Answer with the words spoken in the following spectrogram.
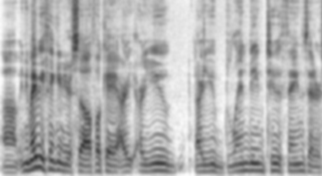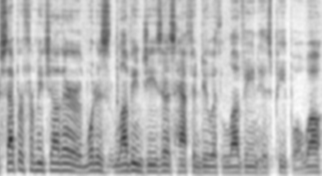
Um, and you may be thinking to yourself, okay, are, are, you, are you blending two things that are separate from each other? Or what does loving Jesus have to do with loving his people? Well,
